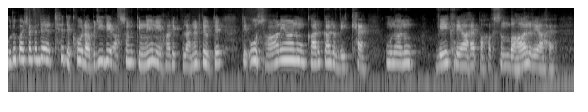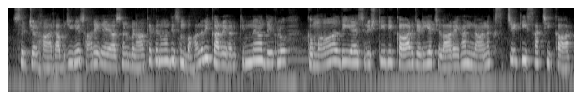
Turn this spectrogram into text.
ਗੁਰੂ ਪਾਸ਼ਾ ਕਹਿੰਦੇ, ਇੱਥੇ ਦੇਖੋ ਰੱਬ ਜੀ ਦੇ ਆਸਣ ਕਿੰਨੇ ਨੇ ਹਰ ਇੱਕ ਪਲੈਨਟ ਦੇ ਉੱਤੇ, ਤੇ ਉਹ ਸਾਰਿਆਂ ਨੂੰ ਕਰ ਕਰ ਵੇਖਿਆ ਉਹਨਾਂ ਨੂੰ ਵੇਖ ਰਿਹਾ ਹੈ, ਭਾਵ ਸੰਭਾਲ ਰਿਹਾ ਹੈ। ਸਿਰਜਣਹਾਰ ਰੱਬ ਜੀ ਨੇ ਸਾਰੇ ਇਹ ਆਸਣ ਬਣਾ ਕੇ ਫਿਰ ਉਹਨਾਂ ਦੀ ਸੰਭਾਲ ਵੀ ਕਰ ਰਹੇ ਹਨ। ਕਿੰਨਾ ਦੇਖ ਲਓ, ਕਮਾਲ ਦੀ ਇਹ ਸ੍ਰਿਸ਼ਟੀ ਦੀ ਕਾਰ ਜਿਹੜੀ ਹੈ ਚਲਾ ਰਹੇ ਹਨ। ਨਾਨਕ ਸੱਚੇ ਕੀ ਸੱਚੀ ਕਾਰ।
